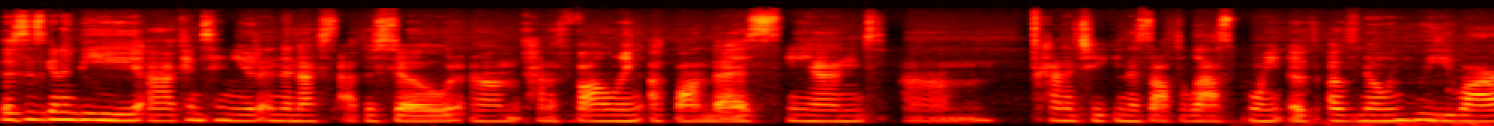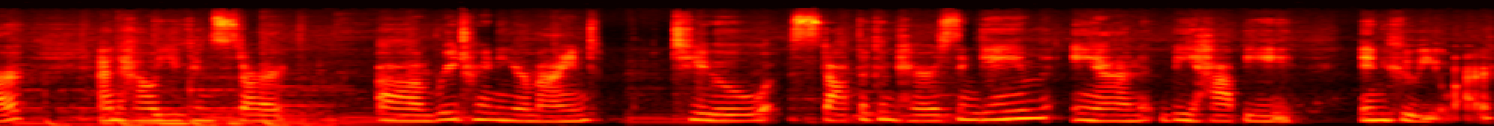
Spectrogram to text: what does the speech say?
This is going to be uh, continued in the next episode, um, kind of following up on this and um, kind of taking this off the last point of, of knowing who you are and how you can start um, retraining your mind to stop the comparison game and be happy in who you are.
